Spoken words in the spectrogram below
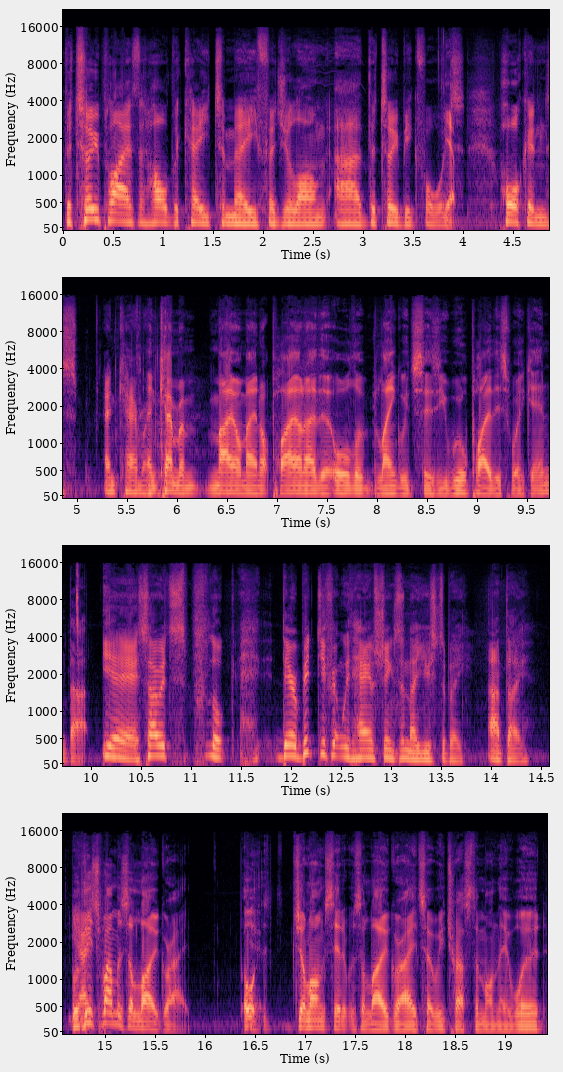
the two players that hold the key to me for Geelong are the two big forwards, Yep. Hawkins and Cameron. And Cameron may or may not play. I know that all the language says he will play this weekend, but yeah, so it's look, they're a bit different with hamstrings than they used to be, aren't they? well, this one was a low grade. Oh, Yeah. Geelong said it was a low grade, so we trust them on their word.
